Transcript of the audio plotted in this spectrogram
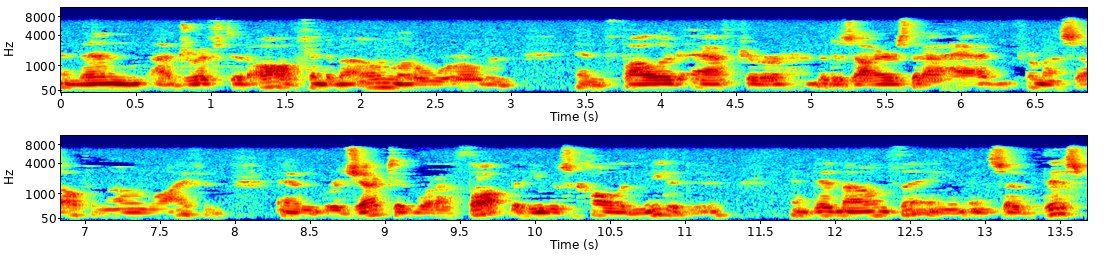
And then I drifted off into my own little world and, and followed after the desires that I had for myself and my own life and, and rejected what I thought that He was calling me to do and did my own thing. And, so this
